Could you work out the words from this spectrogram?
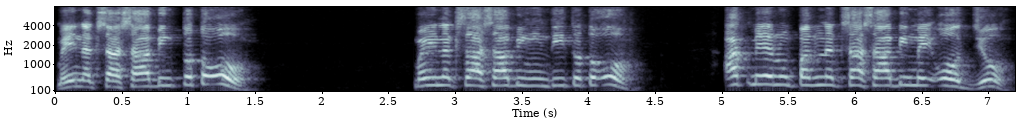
May nagsasabing totoo. May nagsasabing hindi totoo. At meron pang nagsasabing may audio.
